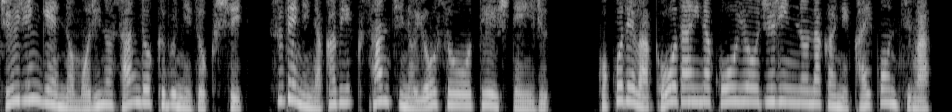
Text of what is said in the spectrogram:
中林原の森の山麓部に属し、すでに中引く山地の様相を呈している。ここでは広大な紅葉樹林の中に開墾地が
